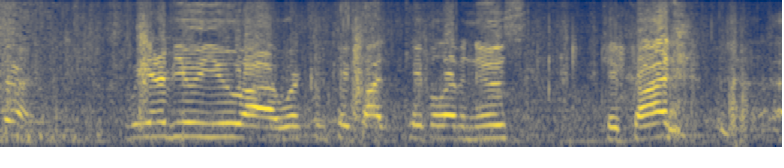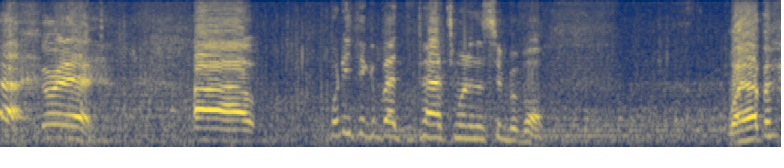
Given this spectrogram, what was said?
sir. We interview you. Uh, work from Cape Cod, Cape 11 News. Cape Cod. Yeah, go right ahead. Uh, what do you think about the Pats winning the Super Bowl? What happened?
